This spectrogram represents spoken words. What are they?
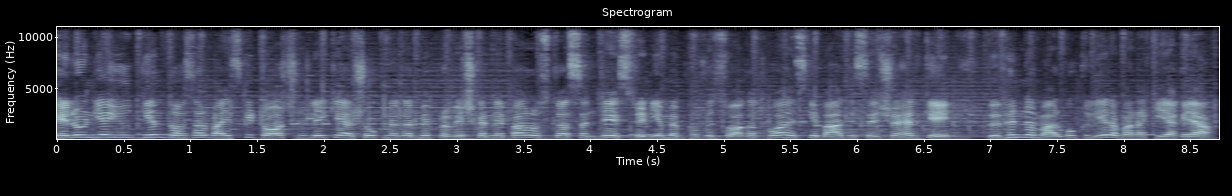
खेलो इंडिया यूथ गेम्स 2022 की टॉर्च रिले के अशोकनगर में प्रवेश करने पर उसका संजय स्टेडियम में भव्य स्वागत हुआ। इसके बाद इसे शहर के विभिन्न मार्गों के लिए रवाना किया गया।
